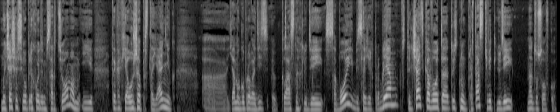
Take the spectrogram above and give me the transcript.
Мы чаще всего приходим с Артемом, и так как я уже постоянник, а, я могу проводить э, классных людей с собой без всяких проблем, встречать кого-то, то есть, ну, протаскивать людей на тусовку.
